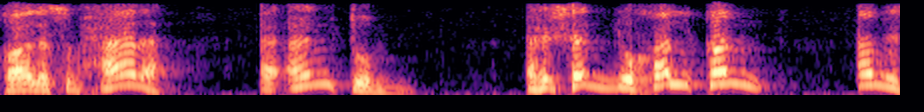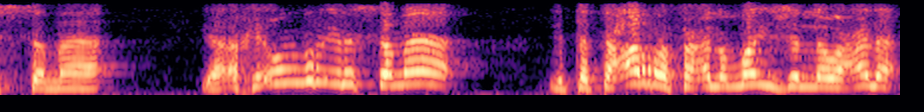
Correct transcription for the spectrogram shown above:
قال سبحانه أأنتم أشد خلقا أم السماء؟ يا أخي انظر إلى السماء لتتعرف على الله جل وعلا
